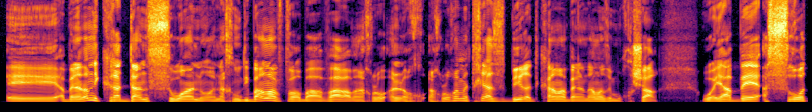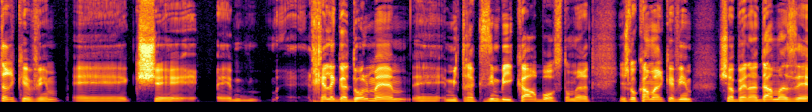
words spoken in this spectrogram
Uh, הבן אדם נקרא דן סואנו, אנחנו דיברנו עליו כבר בעבר, אבל אנחנו לא, אנחנו, אנחנו לא יכולים להתחיל להסביר עד כמה הבן אדם הזה מוכשר. הוא היה בעשרות הרכבים, uh, כשחלק גדול מהם uh, מתרכזים בעיקר בו, זאת אומרת, יש לו כמה הרכבים שהבן אדם הזה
